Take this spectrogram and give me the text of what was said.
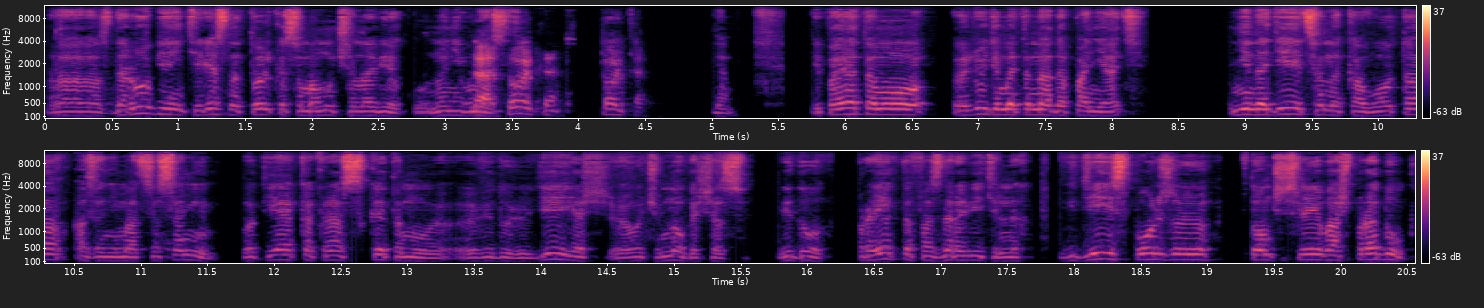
э, здоровье интересно только самому человеку, но не власти. Да, только, только. Да. И поэтому людям это надо понять, не надеяться на кого-то, а заниматься самим. Вот я как раз к этому веду людей. Я очень много сейчас веду проектов оздоровительных, где использую в том числе и ваш продукт.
